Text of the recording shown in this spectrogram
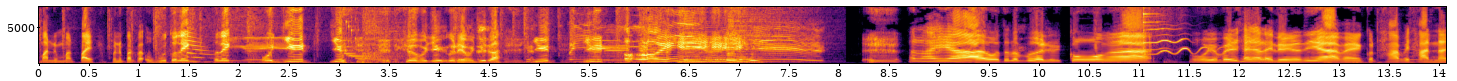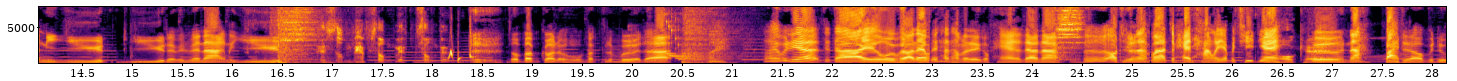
หมัดหนึ่งหมันไปหมันหนึ่งหมันไปโอ้โหตัวเล็กตัวเล็กโอ้ยยืดยืดเคือผมยืดคุณเห็นผมยืดว่ายืดยืดโอ้ย อะไรอะโอ้ตัวระเบิดเป็นโกงอะโอ้ยยังไม่ได้ใช้อะไรเลยนะเนี่ยแม่งกดท่าไม่ทันนะนี่ยืด ยืดอะเป็นแม่นาคนะยืดซ่อมแบบซ่อมแบบซ่อมแบบตัวแบบก่อนโอ้โหแบบระเบิดอะเฮ้ยอะไรวะเนี่ยจะได้โอ้โหเวลาแรกไม่ได้ทันทำอะไรเลยก็แพ้แล้วนะเออเอาเถอะนะมันอาจจะแพ้ทางระยะประชิดไงโอเคเออนะไปเดี๋ยวเราไปดู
